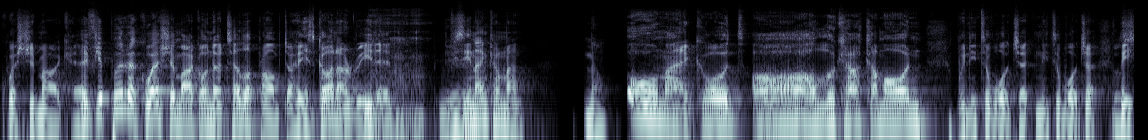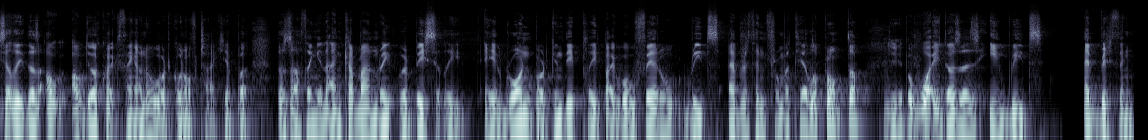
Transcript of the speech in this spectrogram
Question mark. If you put a question mark on a teleprompter, he's gonna read it. Have you seen Anchorman? No. Oh my god! Oh look how come on! We need to watch it. We need to watch it. basically, there's. I'll, I'll do a quick thing. I know we're going off track here, but there's a thing in Anchorman, right, where basically uh, Ron Burgundy, played by Will Ferrell, reads everything from a teleprompter. Yeah. But what he does is he reads everything.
